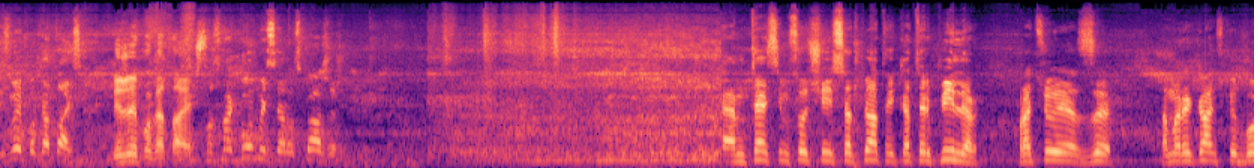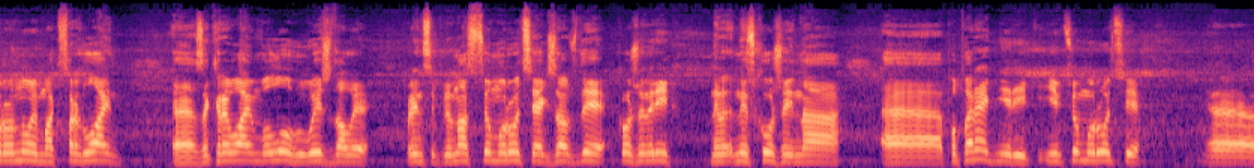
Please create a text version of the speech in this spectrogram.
візьми покатайся. Біжи, покатаєшся. Познайомися, розкажеш. МТ-765 Caterpillar працює з американською бороною Макферлайн. Е, Закриваємо вологу, виждали. В принципі, в нас в цьому році, як завжди, кожен рік не, не схожий на е, попередній рік. І в цьому році е,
